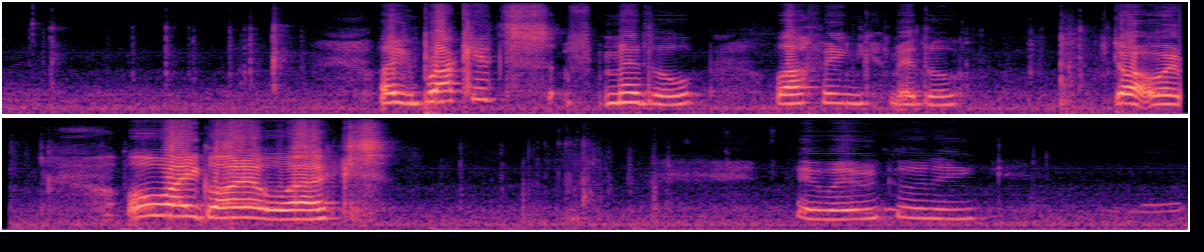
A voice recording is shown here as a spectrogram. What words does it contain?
about Like brackets, middle, laughing, middle. Don't worry. Oh my god, it worked. Hey, we're recording. What?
